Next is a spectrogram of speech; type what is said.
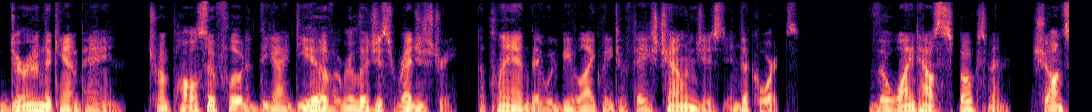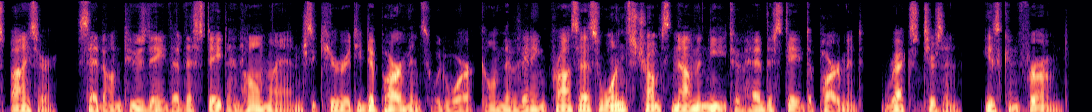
During the campaign, Trump also floated the idea of a religious registry, a plan that would be likely to face challenges in the courts. The White House spokesman, Sean Spicer, said on Tuesday that the State and Homeland Security Departments would work on the vetting process once Trump's nominee to head the State Department, Rex Tillerson, is confirmed.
